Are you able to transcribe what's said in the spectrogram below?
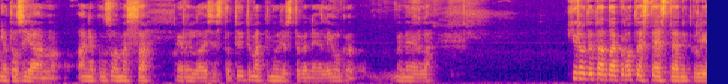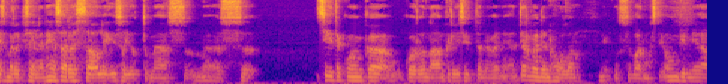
Ja tosiaan aina kun Suomessa erilaisesta tyytymättömyydestä Venäjällä, julka, Venäjällä kirjoitetaan tai protesteista. Ja nyt oli esimerkiksi eilen Hesarissa oli iso juttu myös, myös siitä, kuinka korona on kriisittänyt Venäjän terveydenhuollon, niin kuin se varmasti onkin, ja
